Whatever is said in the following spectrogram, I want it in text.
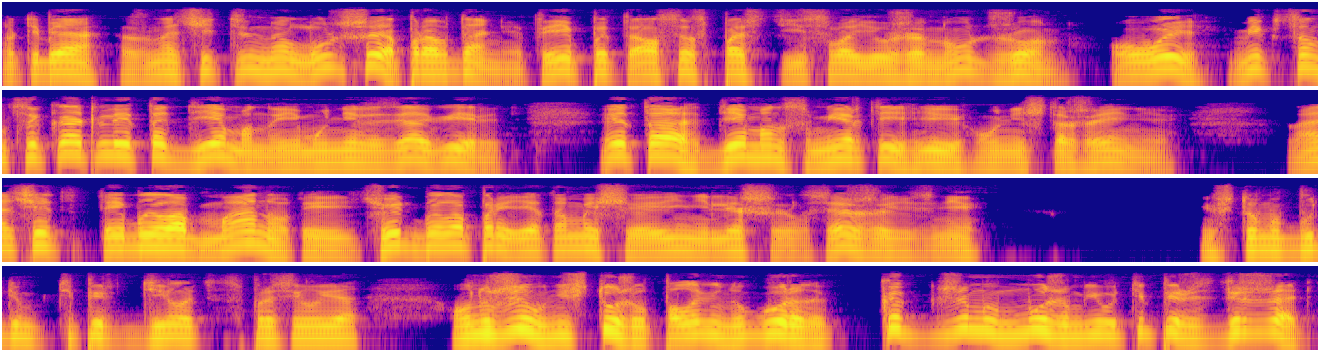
У тебя значительно лучшее оправдание. Ты пытался спасти свою жену, Джон. Увы, Миксенцикатли — это демон, и ему нельзя верить. Это демон смерти и уничтожения. Значит, ты был обманут и чуть было при этом еще и не лишился жизни. «И что мы будем теперь делать?» — спросил я. «Он уже уничтожил половину города. Как же мы можем его теперь сдержать?»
